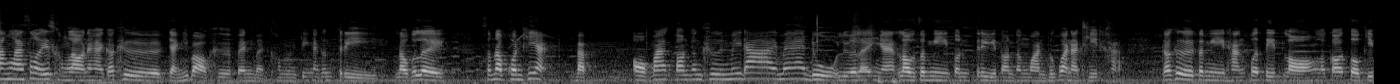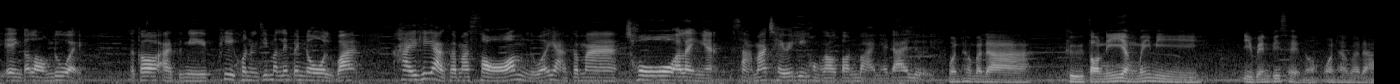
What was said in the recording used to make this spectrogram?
ทางร้านสโลอิสของเรานะคะก็คืออย่างที่บอกคือเป็นเหมือน community นักดนตรี เราก็เลยสำหรับคนที่แบบออกมาตอนกลางคืนไม่ได้แม่ดุหรืออะไรอย่างเงี้ยเราจะมีดนตรีตอนกลางวันทุกวันอาทิตย์ค่ะ ก็คือจะมีทั้งเปิดติดร้อง แล้วก็ตัวกิฟเองก็ร้องด้วย แล้วก็อาจจะมีพี่คนหนึ่งที่มาเล่นเปียโน หรือว่าใครที่อยากจะมาซ้อมหรือว่าอยากจะมาโชว์อะไรเงี้ยสามารถใช้เวทีของเราตอนบ่ายเนี่ยได้เลย วันธรรมดาคือตอนนี้ยังไม่มีอีเวนต์พิเศษเนาะวันธรรมดา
